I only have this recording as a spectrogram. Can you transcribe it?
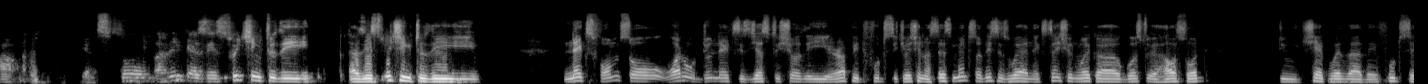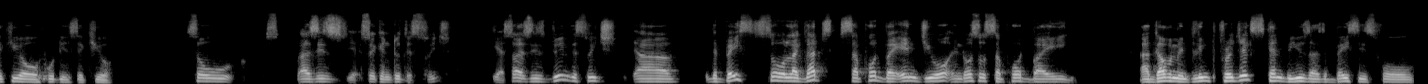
Ah, Yes, so I think as he's switching to the, as he's switching to the next form, so what we'll do next is just to show the rapid food situation assessment. So this is where an extension worker goes to a household to check whether the food secure or food insecure. So as is, yeah, so you can do the switch. Yeah, so as he's doing the switch, uh, the base, so like that support by NGO and also support by uh, government linked projects can be used as a basis for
